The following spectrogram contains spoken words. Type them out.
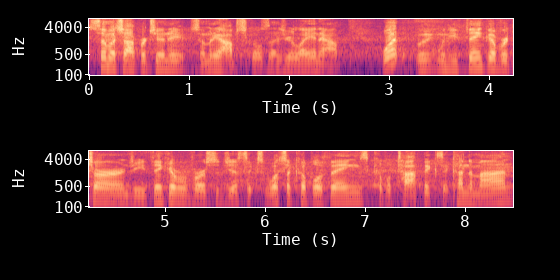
So much opportunity, so many obstacles as you're laying out. What, when you think of returns and you think of reverse logistics, what's a couple of things, a couple of topics that come to mind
